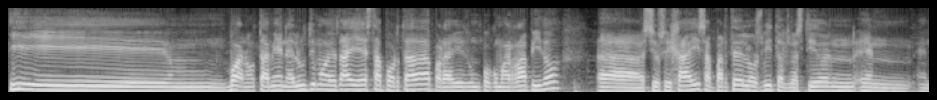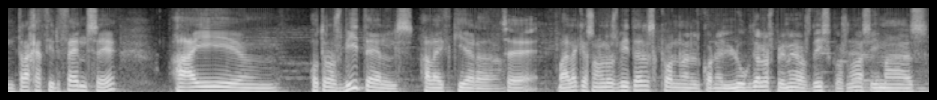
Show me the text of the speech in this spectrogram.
Y mm, bueno, también el último detalle de esta portada, para ir un poco más rápido, eh, si os fijáis, aparte de los Beatles vestidos en, en- en traje circense, hay mm, otros Beatles a la izquierda. Sí. ¿Vale? Que son los Beatles con el, con el look de los primeros discos, ¿no? Así más,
